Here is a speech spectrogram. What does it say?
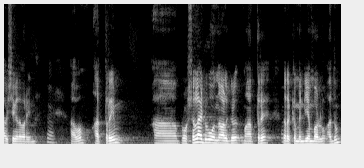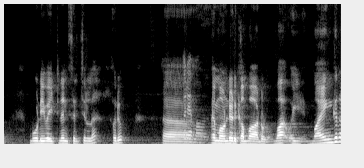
ആവശ്യകത പറയുന്നത്. അപ്പം അത്രയും പ്രൊഫഷണലായിട്ട് പോകുന്ന ആൾക്ക് മാത്രമേ റെക്കമെൻഡ് ചെയ്യാൻ പാടുള്ളൂ. അതും ബോഡി വെയ്റ്റിനനുസരിച്ചുള്ള ഒരു. എമൗണ്ട് എടുക്കാൻ പാടുള്ളൂ. ഭയങ്കര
